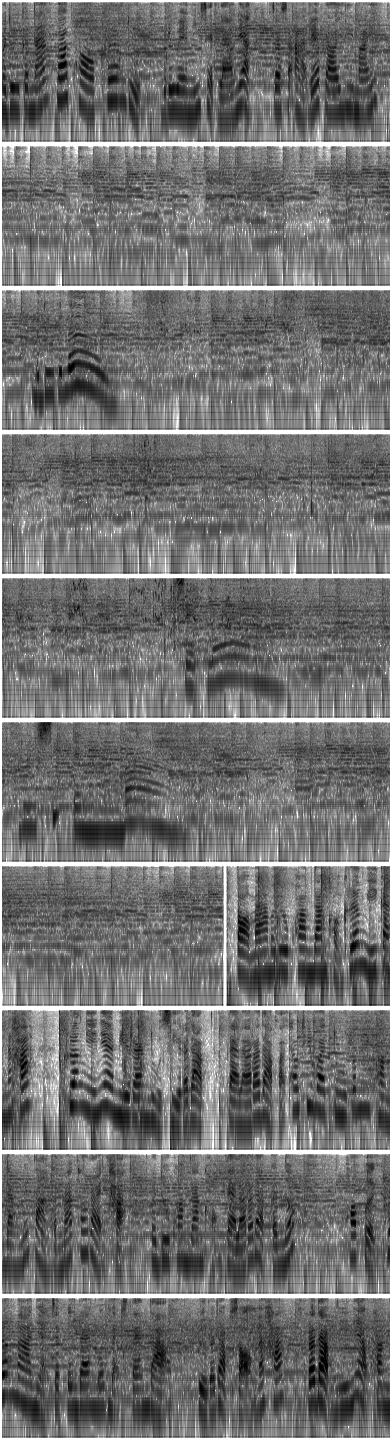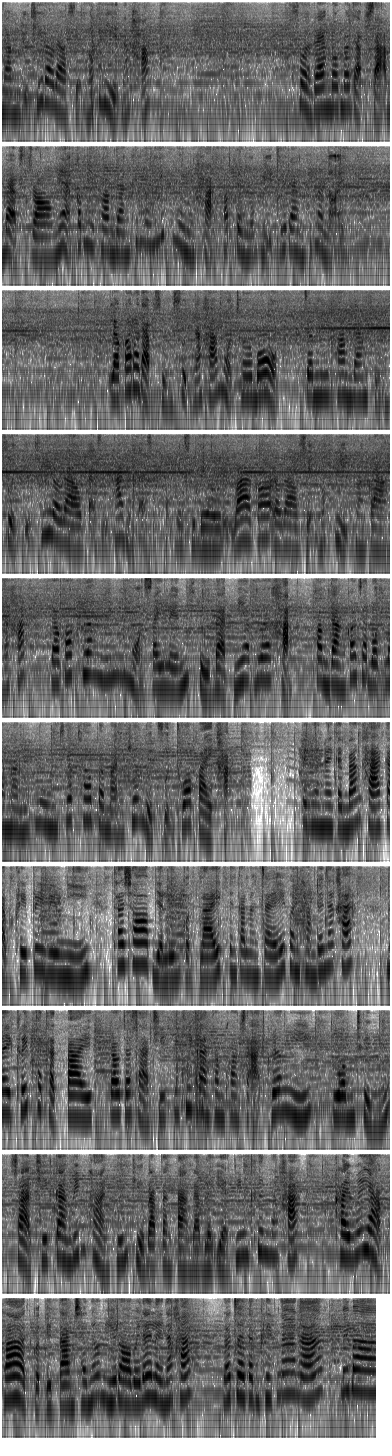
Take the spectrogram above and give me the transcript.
มาดูกันนะว่าพอเครื่องดูดบริเวณนี้เสร็จแล้วเนี่ย จะสะอาดเรียบร้อยดีไหมมาดูกันเลย เสร็จแล้ว ดูสิเป็นไงบ้าง ต่อมามาดูความดังของเครื่องนี้กันนะคะ เครื่องนี้เนี่ยมีแรงดูด 4 ระดับ แต่ละระดับอะเท่าที่วัดดูก็มีความดังไม่ต่างกันมากเท่าไหร่ค่ะ มาดูความดังของแต่ละระดับกันเนอะพอเปิดเครื่องมาเนี่ยจะเป็นแรงลดแบบสแตนดาร์ดหรือระดับ 2 นะคะ ระดับนี้เนี่ยความดังอยู่ที่ราวๆเสียงนกหวีดนะคะ ส่วนแรงลมระดับ 3 แบบ strong เนี่ยก็มีความดังขึ้นมานิดนึงค่ะ ก็เป็นนกหวีที่แรงขึ้นมาหน่อย แล้วก็ระดับสูงสุดนะคะโหมดเทอร์โบจะมีความดังสูงสุดอยู่ที่ราวๆ 85-86 เดซิเบล หรือว่าก็ราวๆ เสียงนกหวีดกลางๆ นะคะ แล้วก็เครื่องนี้มีโหมดไซเลน c ์หรือแบบเงียบด้วยค่ะ ความดังก็จะลดลงมานิดนึง เทียบเท่าประมาณเครื่องดูดฝุ่นทั่วไปค่ะ เป็นยังไงกันบ้างคะกับคลิปรีวิวนี้ ถ้าชอบอย่าลืมกดไลค์เป็นกำลังใจให้คนทำด้วยนะคะ ในคลิปถัดไป เราจะสาธิตวิธีการทำความสะอาดเครื่องนี้ รวมถึงสาธิตการวิ่งผ่านพื้นผิวแบบต่างๆ แบบละเอียดยิ่งขึ้นนะคะ ใครไม่อยากพลาดกดติดตามช anel นี้รอไว้ได้เลยนะคะ แล้วเจอกันคลิปหน้านะ บ๊ายบาย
